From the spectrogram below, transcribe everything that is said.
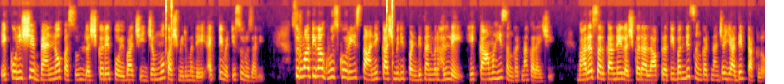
एकोणीसशे ब्याण्णवपासून लष्कर ए तोयबाची जम्मू काश्मीरमध्ये ऍक्टिव्हिटी सुरू झाली. सुरुवातीला घुसखोरी स्थानिक काश्मीरी पंडितांवर हल्ले हे कामही संघटना करायची. भारत सरकारने लष्कराला प्रतिबंधित संघटनांच्या यादीत टाकलं.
